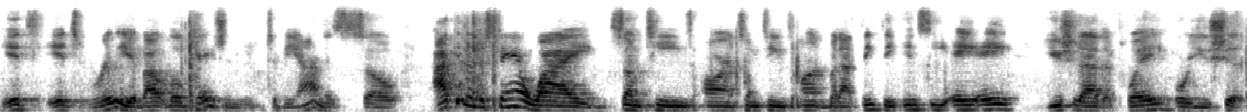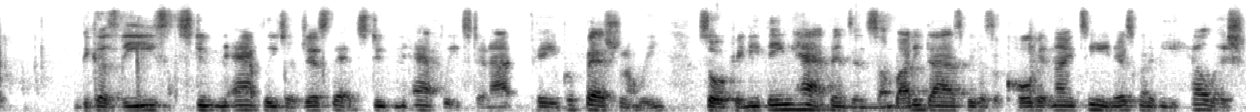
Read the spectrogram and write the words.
it's it's really about location, to be honest. So I can understand why some teams aren't, some teams aren't, but I think the NCAA, you should either play or you should, because these student athletes are just that, student athletes. They're not paid professionally. So if anything happens and somebody dies because of COVID nineteen, there's going to be hellish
